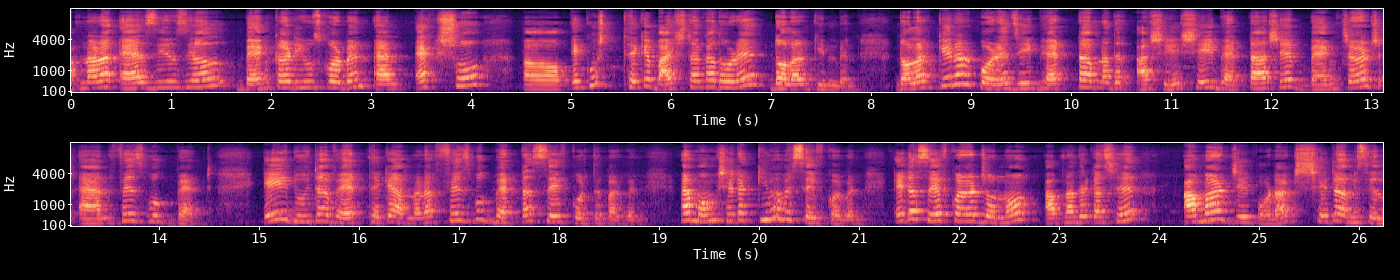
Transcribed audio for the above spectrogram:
আপনারা as usual bank card use করবেন অ্যান্ড একশো একুশ থেকে বাইশ টাকা ধরে ডলার কিনবেন। ডলার কেনার পরে যেই ভ্যাটটা আপনাদের আসে, সেই ভ্যাটটা আসে bank charge and Facebook VAT এই দুইটা ভ্যাট থেকে আপনারা ফেসবুক ভ্যাটটা সেভ করতে পারবেন। এবং সেটা কীভাবে সেভ করবেন? এটা সেভ করার জন্য আপনাদের কাছে আমার যে প্রোডাক্ট সেটা আমি সেল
